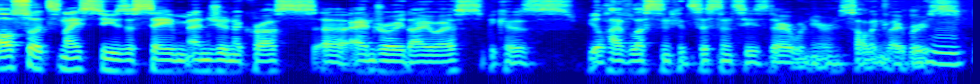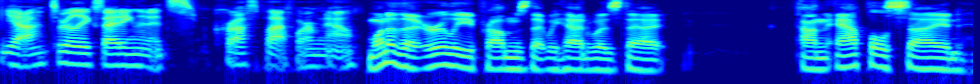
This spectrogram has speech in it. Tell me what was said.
Also, it's nice to use the same engine across uh, Android, iOS because you'll have less inconsistencies there when you're installing libraries. Mhm. Yeah, it's really exciting that it's cross-platform now. One of the early problems that we had was that on Apple's side,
